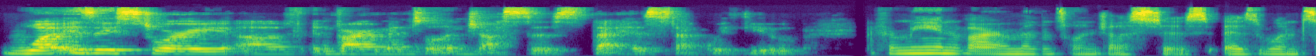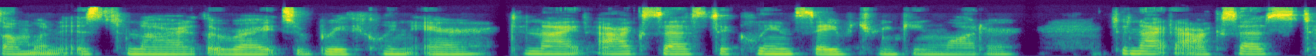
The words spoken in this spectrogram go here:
What is a story of environmental injustice that has stuck with you? For me, environmental injustice is when someone is denied the right to breathe clean air, denied access to clean, safe drinking water, denied access to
